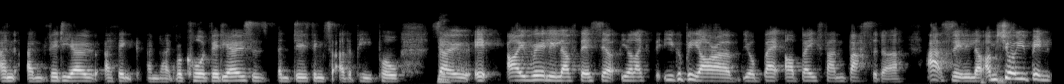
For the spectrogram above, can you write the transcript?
and and video i think and like record videos and, and do things for other people. So yeah. it i really love this. You're, you're, like you could be our your our base ambassador. Absolutely love i'm sure you've been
